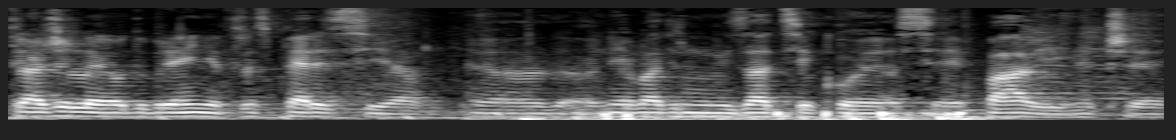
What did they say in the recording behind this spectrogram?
tražila je odobrenje Transparencija, uh, nevladina organizacija koja se bavi, inače,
